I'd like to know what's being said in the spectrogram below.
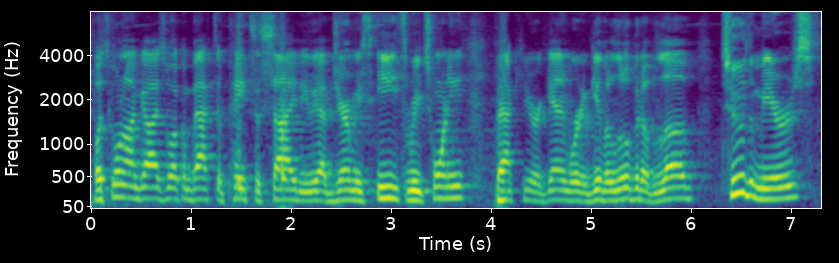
What's going on guys? Welcome back to Paint Society. We have Jeremy's E320 back here again. We're gonna give a little bit of love to the mirrors.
